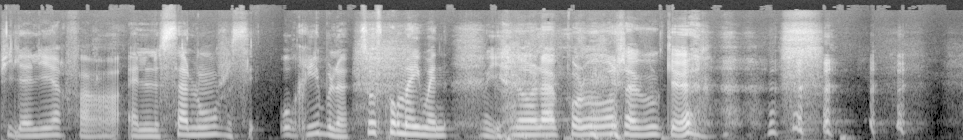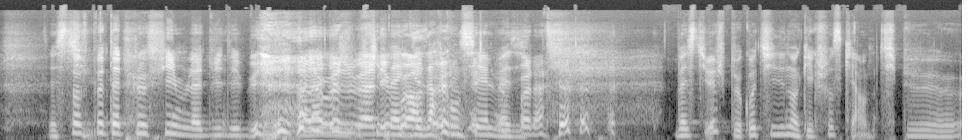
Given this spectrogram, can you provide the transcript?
pile à lire, enfin, elle s'allonge, c'est horrible. Sauf pour Maïwen. Oui. Non, là, pour le moment, j'avoue que. Sauf peut-être le film là du début. Voilà, je vais aller avec des arcs-en-ciel, vas-y. Bah, si tu veux, je peux continuer dans quelque chose qui est un petit peu, euh,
